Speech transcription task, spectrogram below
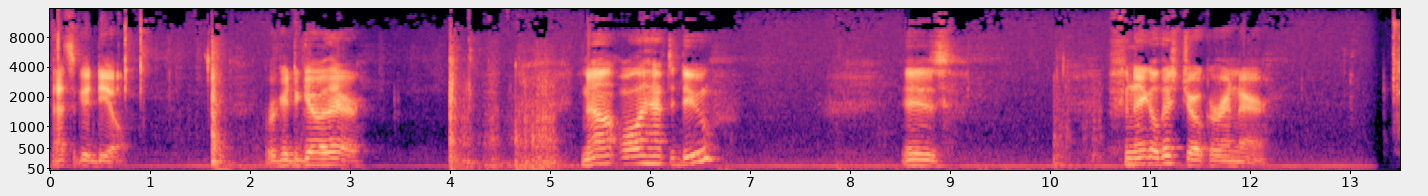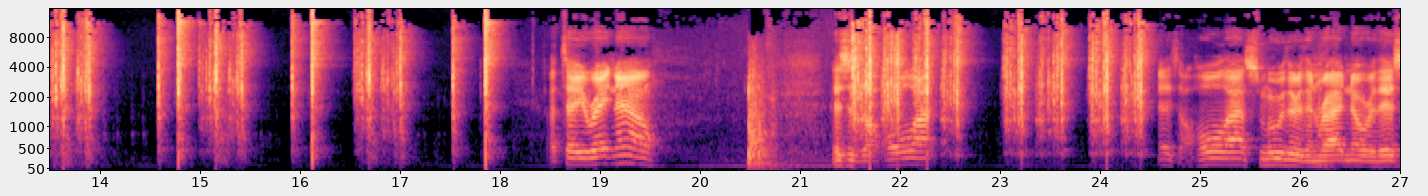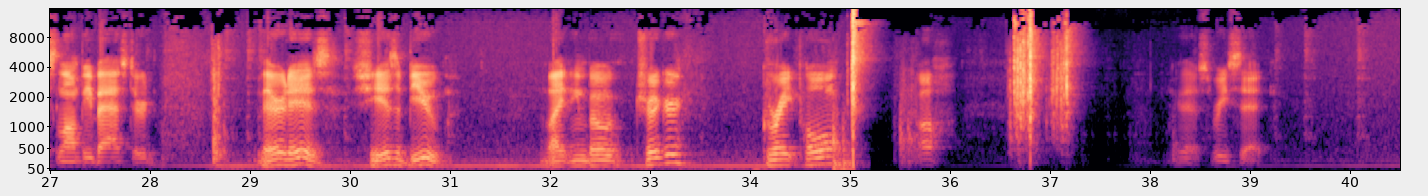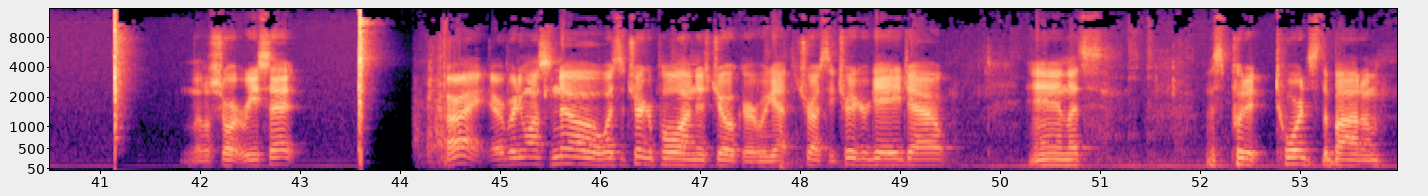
that's a good deal. We're good to go there. Now, all I have to do is finagle this joker in there. Tell you right now, this is a whole lot, it's a whole lot smoother than riding over this lumpy bastard. There it is. She is a beaut. Lightning bolt trigger. Great pull. Oh. Look at this. Reset. Little short reset. Alright, everybody wants to know what's the trigger pull on this Joker. We got the trusty trigger gauge out. And let's let's put it towards the bottom.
